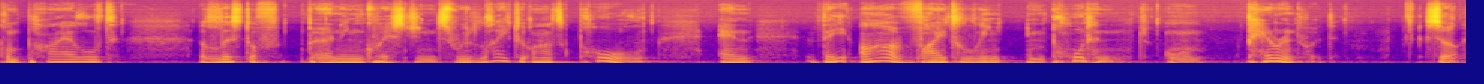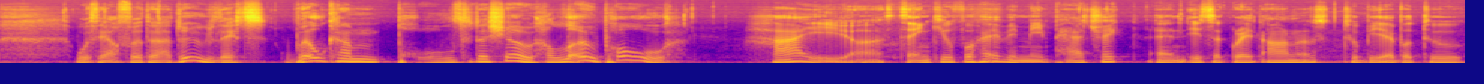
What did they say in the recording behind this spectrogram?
compiled a list of burning questions we'd like to ask Paul, and they are vitally important on parenthood. So, without further ado, let's welcome Paul to the show. Hello, Paul. Hi, uh, thank you for having me, Patrick. And it's a great honor to be able to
